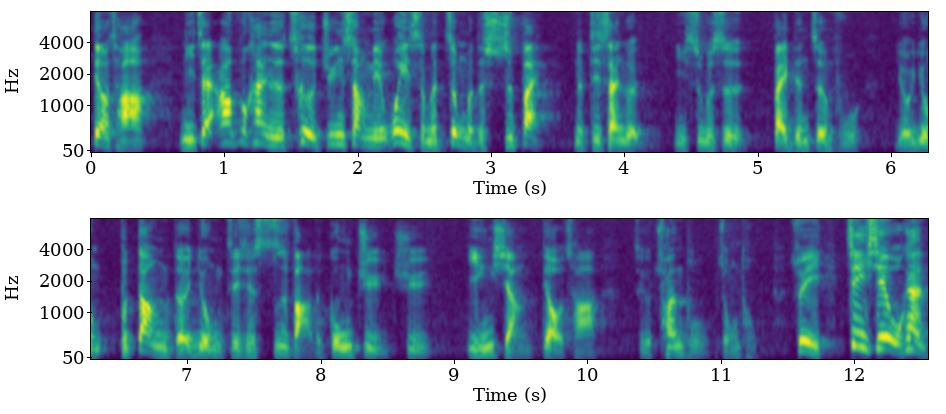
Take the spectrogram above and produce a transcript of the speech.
调查你在阿富汗的撤军上面为什么这么的失败。那第三个，你是不是拜登政府有用不当的用这些司法的工具去影响调查这个川普总统？所以这些我看。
